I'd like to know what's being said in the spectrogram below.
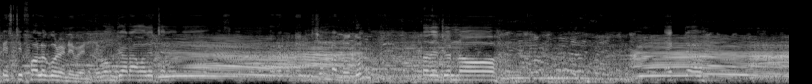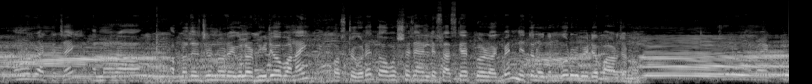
পেজটি ফলো করে নেবেন। এবং যারা আমাদের চ্যানেল বা নতুন, তাদের জন্য একটা অনুরোধ রাখতে চাই। আপনারা আপনাদের জন্য রেগুলার ভিডিও বানাই কষ্ট করে। তো অবশ্যই চ্যানেলটি সাবস্ক্রাইব করে রাখবেন, নিত্য নতুন গরুর ভিডিও পাওয়ার জন্য। একটু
